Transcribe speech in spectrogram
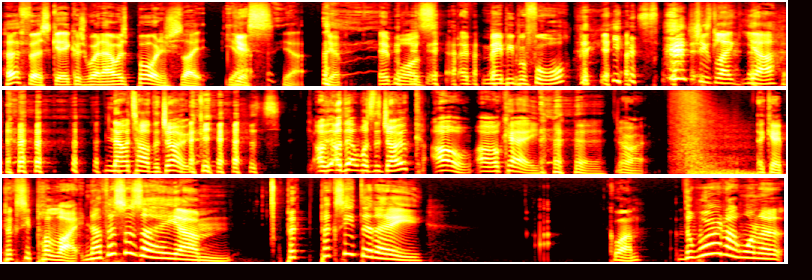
her first gig was when I was born. And she's like, yeah, Yes. Yeah. Yep. It was. Uh, maybe before. Yes. She's like, yeah. now tell the joke. yes. Oh, oh, that was the joke? Oh, oh, okay. All right. Okay, Pixie Polite. Now this is a um Pi- Pixie did a Go on. the word I want to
